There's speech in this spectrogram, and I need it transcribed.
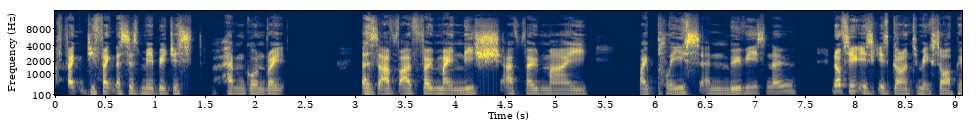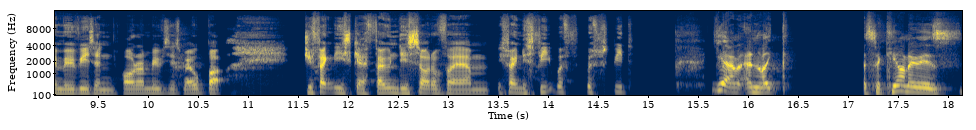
I think. Do you think this is maybe just him going right? As I've I've found my niche. I've found my my place in movies now. And obviously, he's, he's gone on to make soppy movies and horror movies as well. But do you think he's kind of found his sort of um he's found his feet with with speed? Yeah, and, like, so Keanu is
